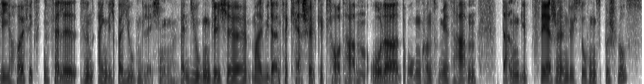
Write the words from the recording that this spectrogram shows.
Die häufigsten Fälle sind eigentlich bei Jugendlichen. Wenn Jugendliche mal wieder ein Verkehrsschild geklaut haben oder Drogen konsumiert haben, dann gibt es sehr schnell einen Durchsuchungsbeschluss.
